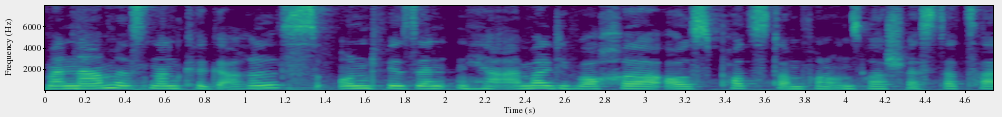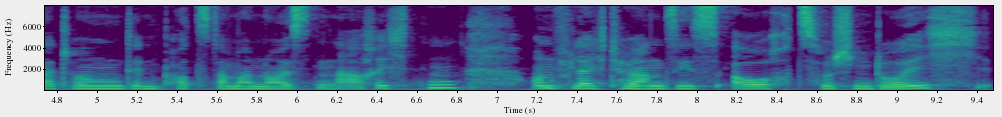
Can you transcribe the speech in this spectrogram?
Mein Name ist Nanke Garrels und wir senden hier einmal die Woche aus Potsdam von unserer Schwesterzeitung, den Potsdamer Neuesten Nachrichten. Und vielleicht hören Sie es auch zwischendurch,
